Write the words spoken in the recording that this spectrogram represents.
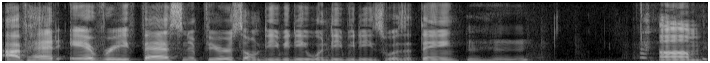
I've had every Fast and the Furious on DVD when DVDs was a thing. Um,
